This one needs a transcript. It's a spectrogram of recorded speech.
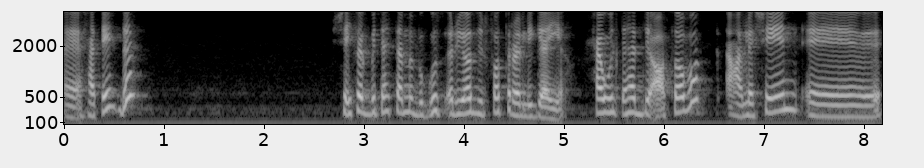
آه، هتهدى. شايفاك بتهتم بالجزء الرياضي الفترة اللي جاية. حاول تهدي أعصابك علشان آه،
